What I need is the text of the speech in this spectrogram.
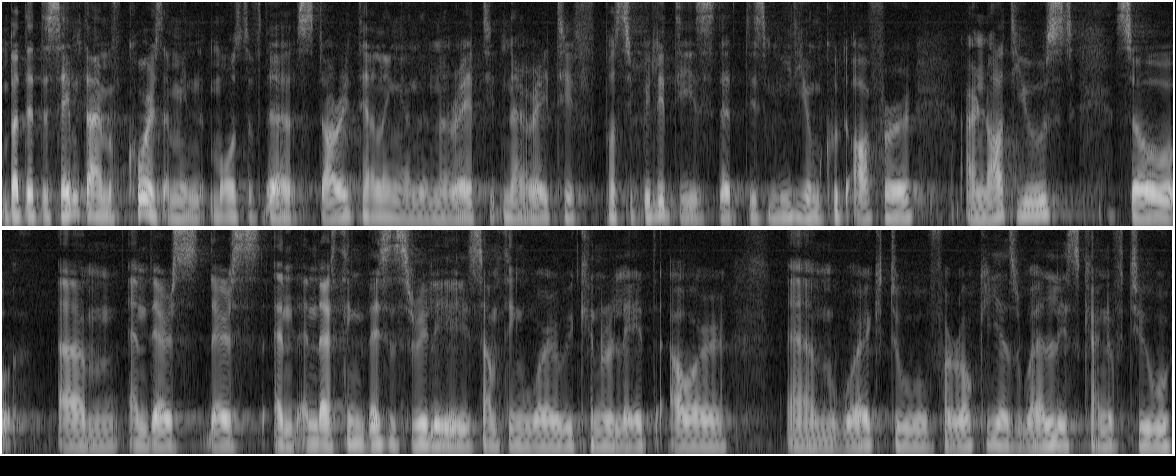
but at the same time, of course, I mean, most of the storytelling and the narrative, narrative possibilities that this medium could offer are not used. So um, and there's there's and and I think this is really something where we can relate our um, work to Farocki as well. Is kind of to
